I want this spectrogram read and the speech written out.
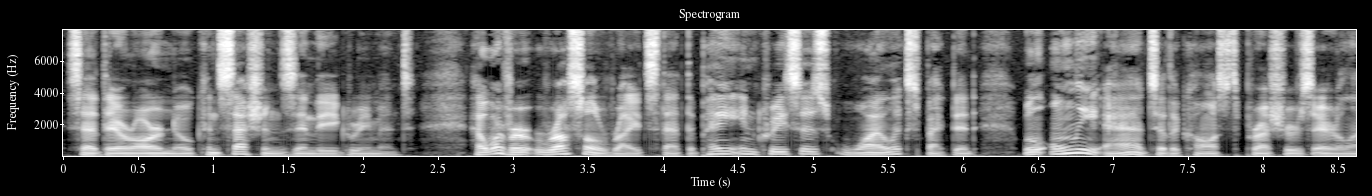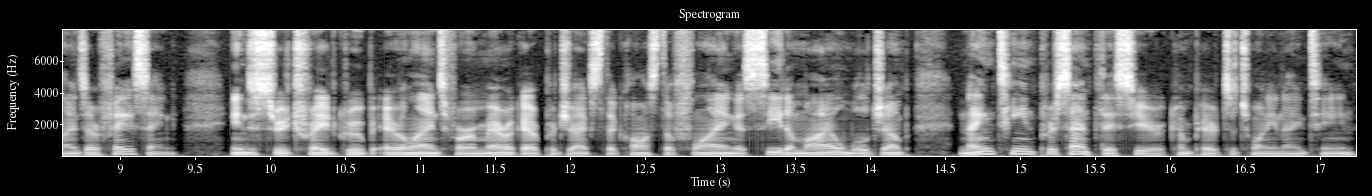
said there are no concessions in the agreement. However, Russell writes that the pay increases, while expected, will only add to the cost pressures airlines are facing. Industry trade group Airlines for America projects the cost cost of flying a seat a mile will jump 19% this year compared to 2019.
